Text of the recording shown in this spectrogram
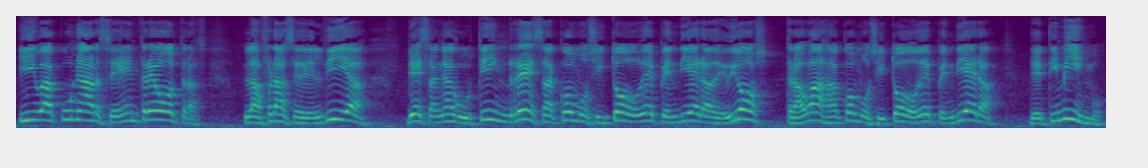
y vacunarse, entre otras. La frase del día de San Agustín reza como si todo dependiera de Dios, trabaja como si todo dependiera de ti mismo.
